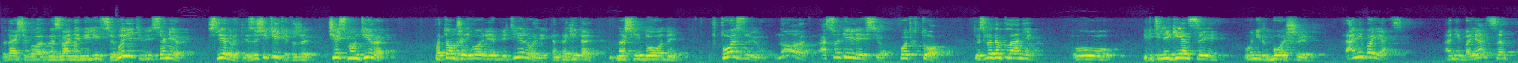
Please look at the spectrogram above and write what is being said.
тогда еще было название милиции. Выйдите, милиционеры, следователи, защитите, это же честь мундира. Потом же его реабилитировали, там какие-то нашли доводы в пользу ему, но осудили и все, хоть кто. То есть в этом плане у интеллигенции у них больше, они боятся. Они боятся.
